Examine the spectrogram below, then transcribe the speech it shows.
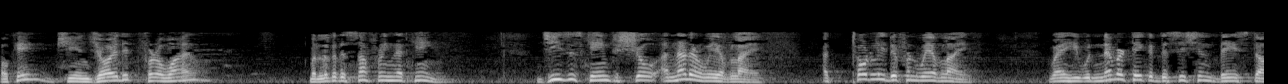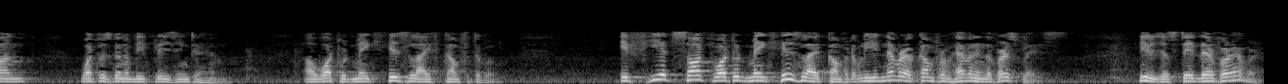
Okay, she enjoyed it for a while, but look at the suffering that came. Jesus came to show another way of life, a totally different way of life, where he would never take a decision based on what was going to be pleasing to him or what would make his life comfortable if he had sought what would make his life comfortable, he'd never have come from heaven in the first place. He'd have just stayed there forever.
